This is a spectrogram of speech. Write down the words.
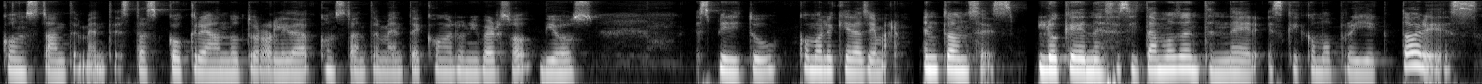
constantemente, estás co-creando tu realidad constantemente con el universo, Dios, espíritu, como le quieras llamar. Entonces, lo que necesitamos entender es que como proyectores,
